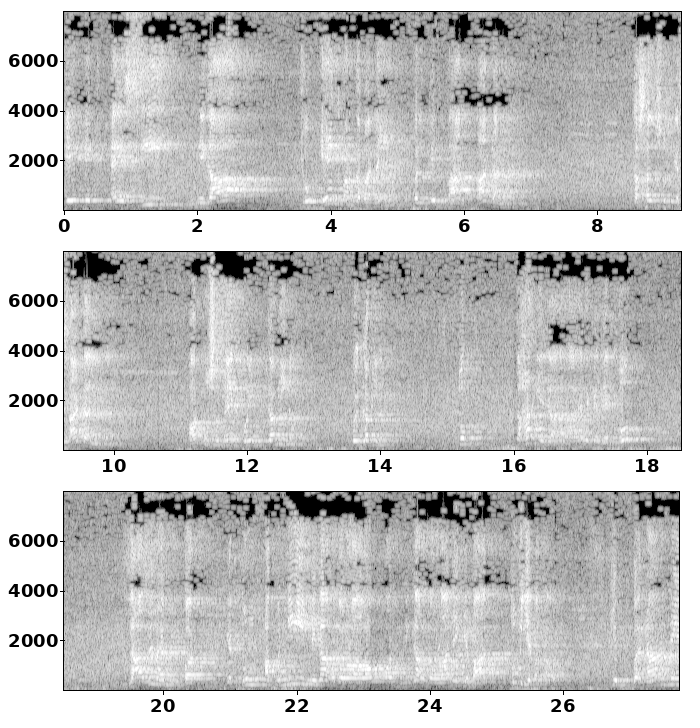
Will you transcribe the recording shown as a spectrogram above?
कि एक ऐसी निगाह जो एक मरतबा नहीं, बल्कि बार बार डाली तसलसल के साथ डाली जाए। और उसमें कोई कमी ना हो, कोई कमी ना हो। तो कहा यह जा रहा है कि देखो लाजिम है तुम पर कि तुम अपनी निगाह दौड़ाओ और निगाह दौड़ाने के बाद तुम ये बताओ कि बनाने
